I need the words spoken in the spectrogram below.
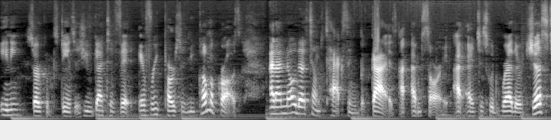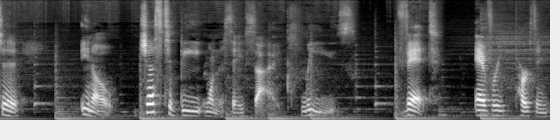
any circumstances. You've got to vet every person you come across. And I know that sounds taxing, but guys, I, am sorry. I, I just would rather just to, you know, just to be on the safe side, please vet every person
